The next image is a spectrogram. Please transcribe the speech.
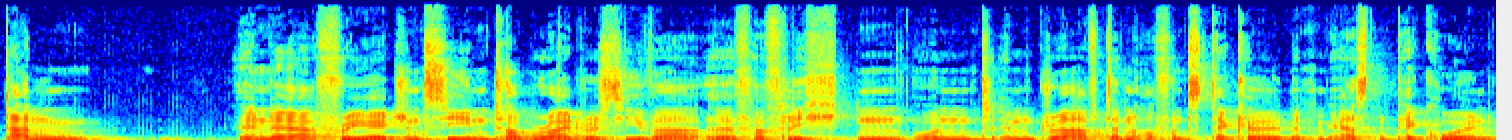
Dann in der Free Agency einen Top Right Receiver äh, verpflichten und im Draft dann Offense Tackle mit dem ersten Pick holen.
